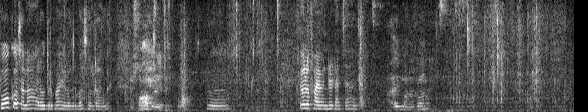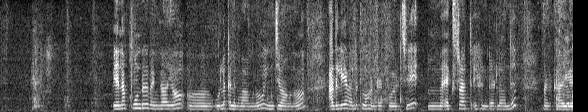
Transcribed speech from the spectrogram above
பூக்கோஸ் எல்லாம் அறுபது ரூபாய் எழுபது ரூபாய் சொல்கிறாங்க எவ்வளோ ஃபைவ் ஹண்ட்ரட் ஆச்சா? ஏன்னா பூண்டு வெங்காயம் உருளைக்கிழங்கு வாங்கணும் இஞ்சி வாங்கணும். அதுலேயே வந்து டூ ஹண்ட்ரட் போயிடுச்சு. எக்ஸ்ட்ரா த்ரீ ஹண்ட்ரடில் வந்து நாங்கள் காய்கறி.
